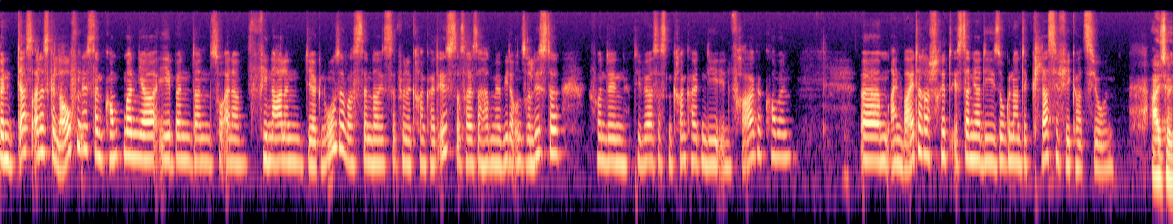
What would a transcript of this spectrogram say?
Wenn das alles gelaufen ist, dann kommt man ja eben dann zu einer finalen Diagnose, was denn da jetzt für eine Krankheit ist. Das heißt, da haben wir wieder unsere Liste von den diversesten Krankheiten, die in Frage kommen. Ähm, ein weiterer Schritt ist dann ja die sogenannte Klassifikation. Also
